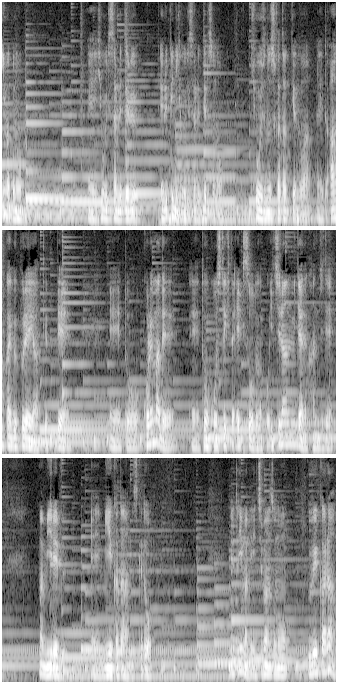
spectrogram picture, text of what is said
今この、えー、表示されてる LP に表示されてるその表示の仕方っていうのは、えーと、アーカイブプレイヤーって言って、えーと、これまで、えー、投稿してきたエピソードがこう一覧みたいな感じで、まあ、見れる、えー、見え方なんですけど、えーと、今ね一番その上から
